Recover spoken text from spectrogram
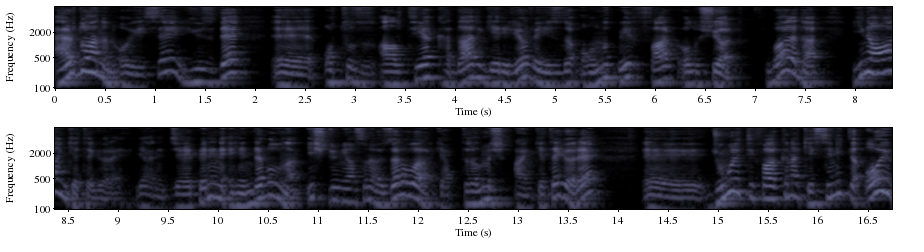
Erdoğan'ın oyu ise %36'ya kadar geriliyor ve %10'luk bir fark oluşuyor. Bu arada yine o ankete göre yani CHP'nin elinde bulunan iş dünyasına özel olarak yaptırılmış ankete göre e, Cumhur İttifakı'na kesinlikle oy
